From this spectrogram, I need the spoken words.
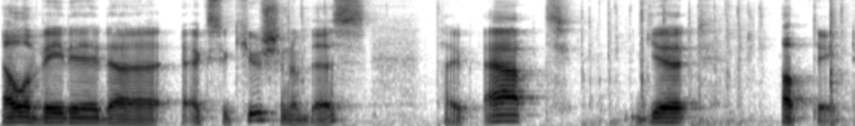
elevated uh, execution of this type apt get update.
